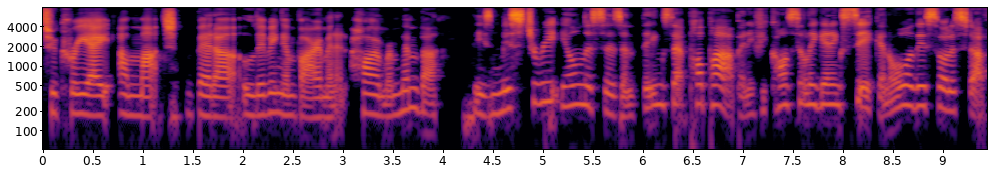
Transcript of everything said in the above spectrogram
to create a much mm. better living environment at home. Remember, these mystery illnesses and things that pop up, and if you're constantly getting sick and all of this sort of stuff,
